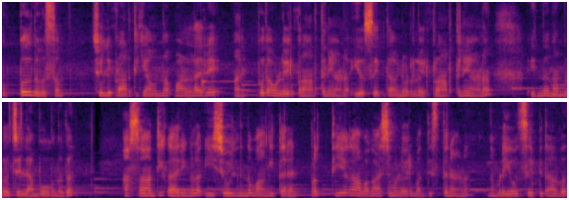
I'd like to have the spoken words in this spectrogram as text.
മുപ്പത് ദിവസം ചൊല്ലി പ്രാർത്ഥിക്കാവുന്ന വളരെ അത്ഭുതമുള്ള ഒരു പ്രാർത്ഥനയാണ് യൗസേ പിതാവിനോടുള്ള ഒരു പ്രാർത്ഥനയാണ് ഇന്ന് നമ്മൾ ചെല്ലാൻ പോകുന്നത്. അസാധ്യ കാര്യങ്ങൾ ഈശോയിൽ നിന്ന് വാങ്ങിത്തരാൻ പ്രത്യേക അവകാശമുള്ള ഒരു മധ്യസ്ഥനാണ് നമ്മുടെ യോസേ പിതാവ്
